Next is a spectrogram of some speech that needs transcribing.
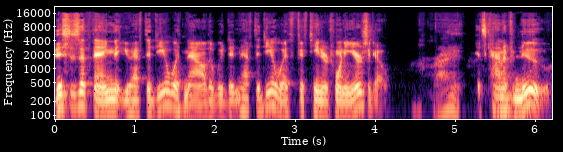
this is a thing that you have to deal with now that we didn't have to deal with 15 or 20 years ago. Right. It's kind of new,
